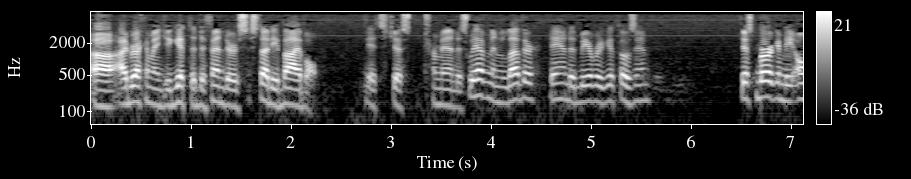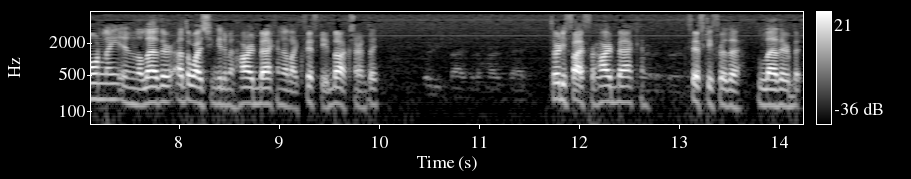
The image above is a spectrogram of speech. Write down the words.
uh, I'd recommend you get the Defender's Study Bible. It's just tremendous. We have them in leather. Dan, did we ever get those in? Just burgundy only in the leather. Otherwise, you can get them in hardback, and they're like 50 bucks, aren't they? 35 for the hardback. 35 for hardback and 50 for the leather. But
